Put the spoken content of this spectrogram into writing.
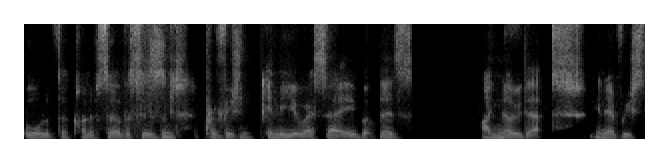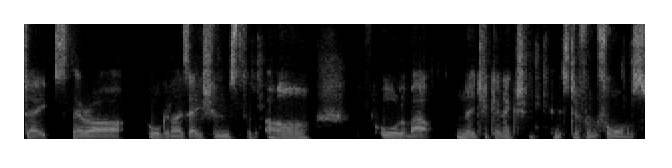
all of the kind of services and provision in the USA, but there's, I know that in every state there are organizations that are all about nature connection in its different forms.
